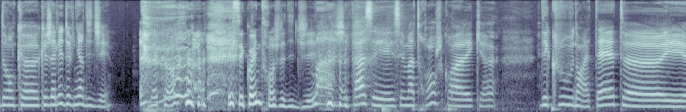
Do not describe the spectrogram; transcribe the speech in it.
donc euh, que j'allais devenir DJ. D'accord. Et c'est quoi une tranche de DJ Bah, je sais pas, c'est c'est ma tronche, quoi, avec euh, des clous dans la tête et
